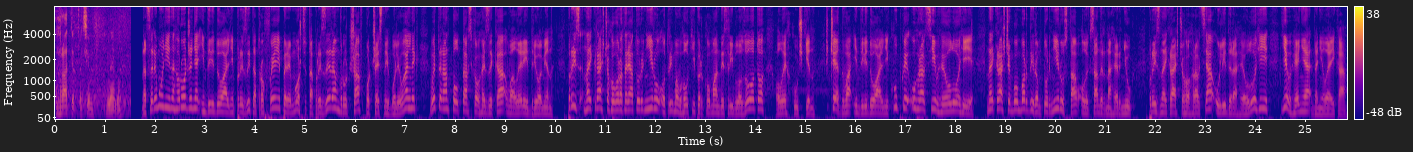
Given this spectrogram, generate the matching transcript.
грати по цим небам. На церемонії нагородження індивідуальні призи та трофеї переможцю та призерам вручав почесний вболівальник, ветеран полтавського ГЗК Валерій Дрьомін. Приз найкращого воротаря турніру отримав голкіпер команди Срібло Золото Олег Кучкін. Ще два індивідуальні кубки у гравців геології. Найкращим бомбардиром турніру став Олександр Нагернюк. Приз найкращого гравця у лідера геології Євгенія Данілейка.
